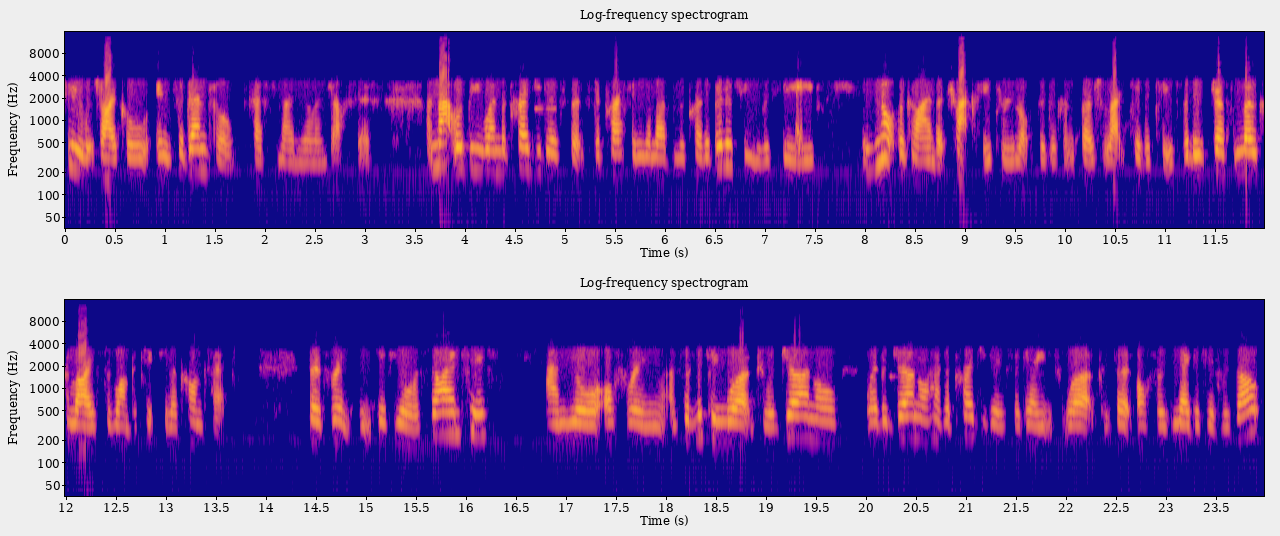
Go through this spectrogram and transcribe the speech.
too, which I call incidental testimonial injustice. And that would be when the prejudice that's depressing the level of credibility you receive is not the kind that tracks you through lots of different social activities, but is just localized to one particular context. So, for instance, if you're a scientist and you're offering and submitting work to a journal where the journal has a prejudice against work that offers negative results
